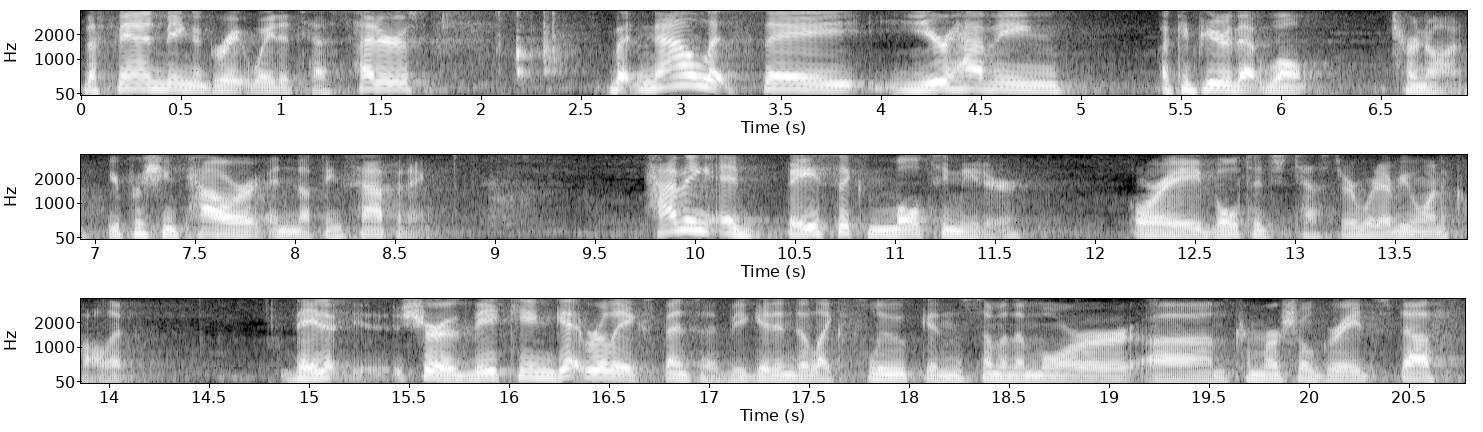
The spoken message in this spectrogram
the fan being a great way to test headers. But now let's say you're having a computer that won't turn on. You're pushing power and nothing's happening. Having a basic multimeter or a voltage tester, whatever you want to call it, they sure they can get really expensive. You get into like Fluke and some of the more um, commercial grade stuff,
